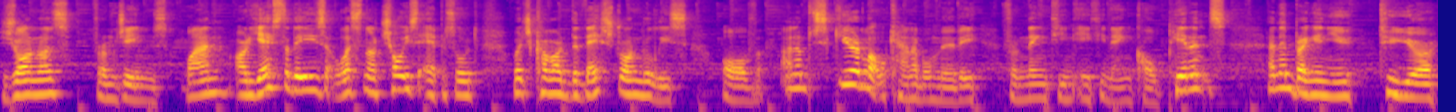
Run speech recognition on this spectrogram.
genres from James Wan, or yesterday's listener choice episode, which covered the Vestron release of an obscure little cannibal movie from 1989 called Parents, and then bringing you to your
